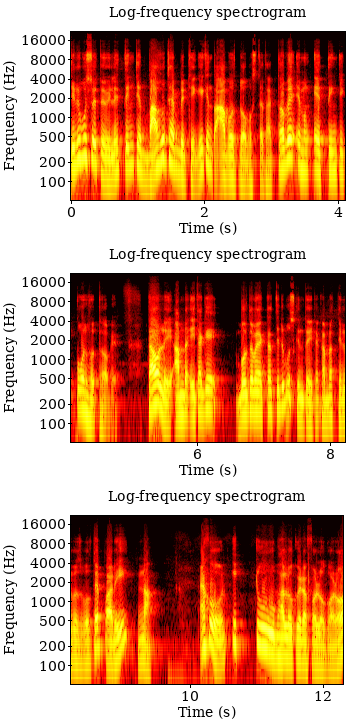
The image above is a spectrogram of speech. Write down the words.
ত্রিভুজ হইতে হইলে তিনটে বাহু থাকবে ঠিকই, কিন্তু আবদ্ধ অবস্থায় থাকতে হবে এবং এর তিনটি কোণ হতে হবে। তাহলে আমরা এটাকে বলতে পারি একটা ত্রিভুজ, কিন্তু এটাকে আমরা ত্রিভুজ বলতে পারি না। এখন একটু ভালো করে ফলো করো।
